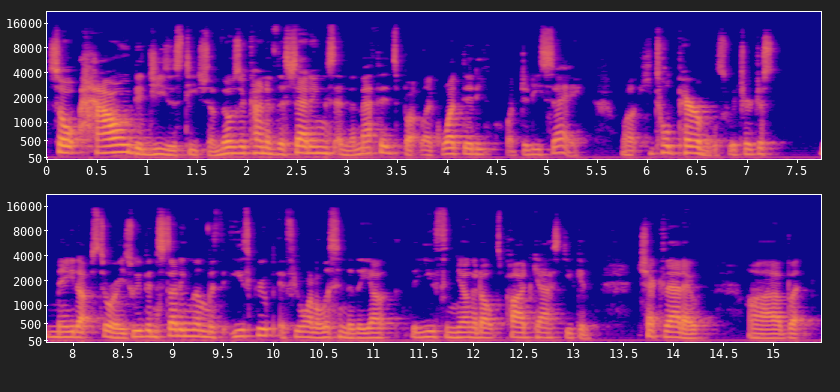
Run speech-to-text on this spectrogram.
So how did Jesus teach them? Those are kind of the settings and the methods, but like what did he what did he say? Well, he told parables, which are just made up stories. We've been studying them with the youth group. If you want to listen to the the youth and young adults podcast, you can check that out. Uh, but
